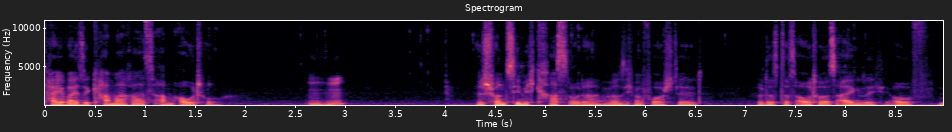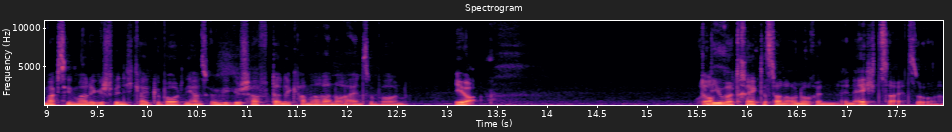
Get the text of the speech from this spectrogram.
teilweise Kameras am Auto. Mhm. Das ist schon ziemlich krass, oder? Wenn man sich mal vorstellt. So, dass das Auto ist eigentlich auf maximale Geschwindigkeit gebaut und die haben es irgendwie geschafft, da eine Kamera noch einzubauen. Ja. Und Doch. die überträgt es dann auch noch in, in Echtzeit so.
